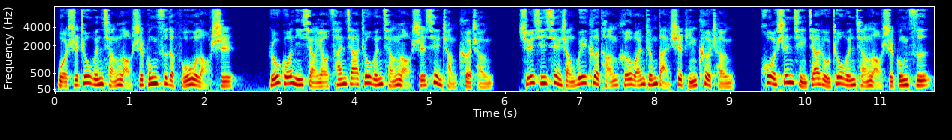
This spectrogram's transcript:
我是周文强老师公司的服务老师，如果你想要参加周文强老师现场课程。学习线上微课堂和完整版视频课程，或申请加入周文强老师公司，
